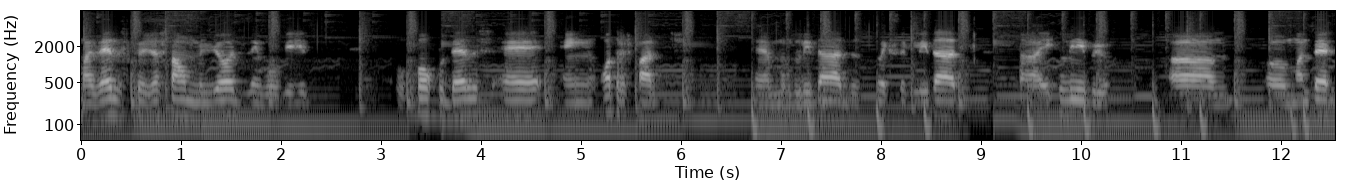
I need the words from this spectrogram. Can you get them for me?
Mas eles que já estão melhor desenvolvidos, o foco deles é em outras partes é, mobilidade, flexibilidade, uh, equilíbrio, uh, manter,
